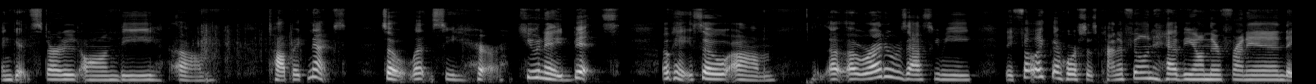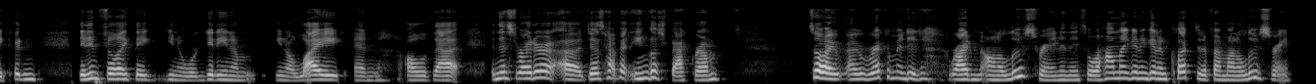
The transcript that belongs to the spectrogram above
and get started on the um, topic next. So let's see here. Q&A bits. Okay, so um, a, a rider was asking me, they felt like their horse was kind of feeling heavy on their front end. They couldn't, they didn't feel like they, you know, were getting them, you know, light and all of that. And this rider uh, does have an English background. So I, I, recommended riding on a loose rein, and they said, "Well, how am I going to get them collected if I'm on a loose rein?"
